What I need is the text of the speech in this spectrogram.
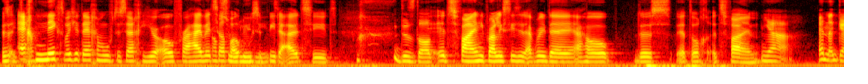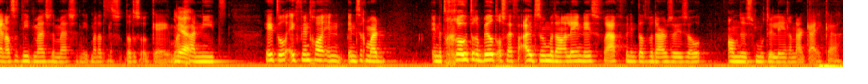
Dus je echt niks wat je tegen hem hoeft te zeggen hierover. Hij weet zelf ook hoe zijn niet. pied eruit ziet. Dus dat. It's fine. He probably sees it every day, I hope. Dus ja, toch, it's fine. Ja. En again, als het niet matcht, dan matcht het niet. Maar dat is, dat is oké. Maar Ja. ga niet... Toch, ik vind gewoon in, in, zeg maar, in het grotere beeld... als we even uitzoomen dan alleen deze vraag... vind ik dat we daar sowieso anders moeten leren naar kijken.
